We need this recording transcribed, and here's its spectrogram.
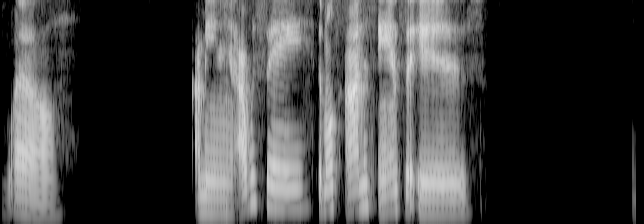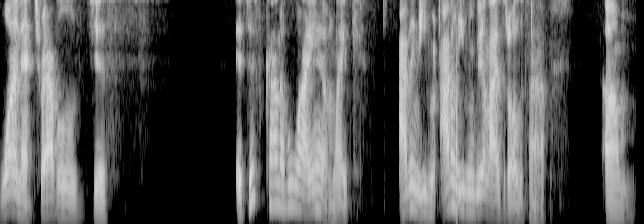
Well, I mean, I would say the most honest answer is one that travels just it's just kind of who I am. Like I didn't even I don't even realize it all the time. Um,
